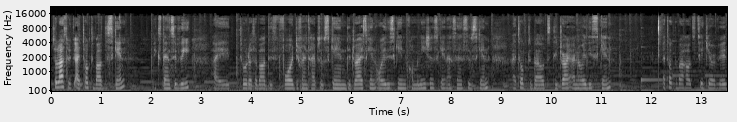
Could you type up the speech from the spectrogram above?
So last week I talked about the skin extensively. I told us about the four different types of skin the dry skin, oily skin, combination skin, and sensitive skin. I talked about the dry and oily skin, I talked about how to take care of it,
